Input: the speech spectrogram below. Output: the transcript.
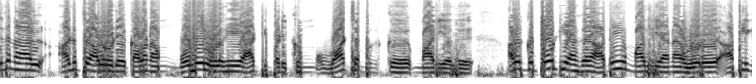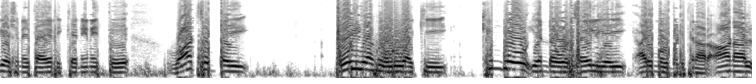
இதனால் அடுத்து அவருடைய கவனம் மொபைல் உலகையை ஆட்டி படிக்கும் வாட்ஸ்அப்புக்கு மாறியது. அதற்கு போட்டியாக அதே மாதிரியான ஒரு அப்ளிகேஷனை தயாரிக்க நினைத்து வாட்ஸ்அப்பை போலியாக உருவாக்கி கிம்போ என்ற ஒரு செயலியை அறிமுகப்படுத்தினார். ஆனால்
